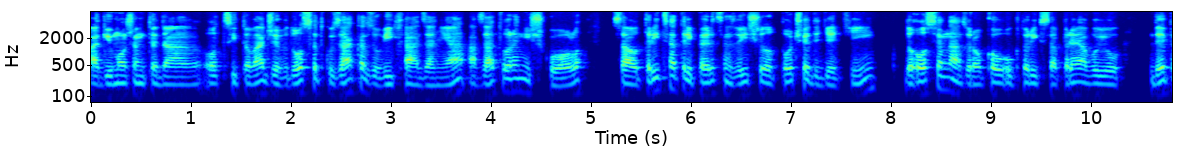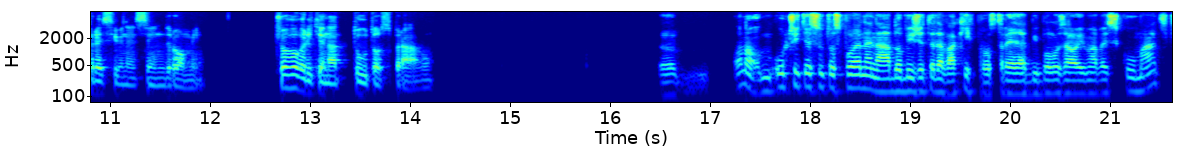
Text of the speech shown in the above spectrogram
ak ju môžem teda odcitovať, že v dôsledku zákazu vychádzania a zatvorení škôl sa o 33% zvýšil počet detí do 18 rokov, u ktorých sa prejavujú depresívne syndrómy. Čo hovoríte na túto správu? Ono, určite sú to spojené nádoby, že teda v akých prostrediach by bolo zaujímavé skúmať.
